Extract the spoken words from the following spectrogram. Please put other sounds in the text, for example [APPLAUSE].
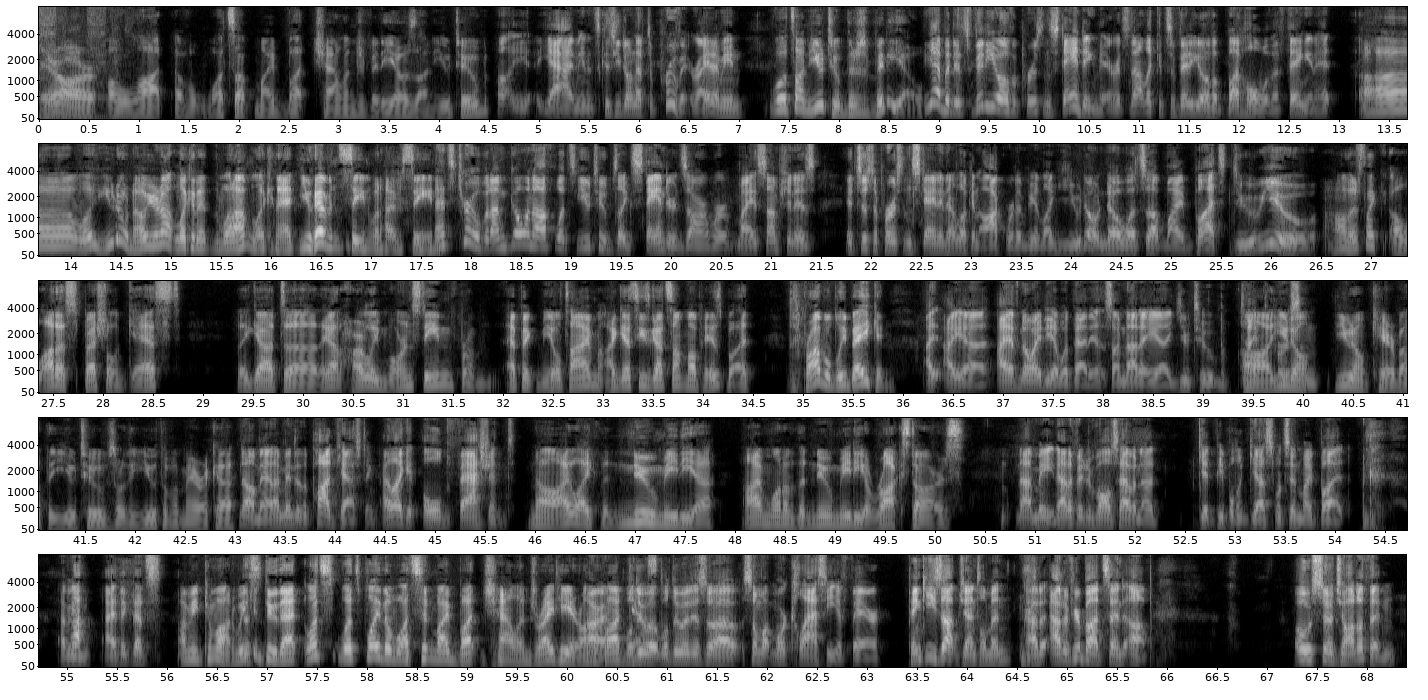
There are a lot of what's up my butt challenge videos on YouTube. Well, yeah, I mean, it's because you don't have to prove it, right? I mean, Well, it's on YouTube. There's video. yeah, but it's video of a person standing there. It's not like it's a video of a butthole with a thing in it. Uh, well, you don't know. You're not looking at what I'm looking at. You haven't seen what I've seen. That's true, but I'm going off what YouTube's like standards are, where my assumption is it's just a person standing there looking awkward and being like, "You don't know what's up my butt, do you?" Oh, there's like a lot of special guests. They got uh they got Harley Morenstein from Epic Mealtime. I guess he's got something up his butt. Probably bacon. [LAUGHS] I I uh, I have no idea what that is. I'm not a uh, YouTube type Oh, person. you don't you don't care about the YouTubes or the youth of America. No, man, I'm into the podcasting. I like it old fashioned. No, I like the new media. I'm one of the new media rock stars. Not me. Not if it involves having to get people to guess what's in my butt. [LAUGHS] I mean, [LAUGHS] I think that's I mean, come on, we This- can do that. Let's let's play the "What's in My Butt" challenge right here on all the right. podcast. We'll do it. We'll do it as a somewhat more classy affair. Pinkies up, gentlemen. Out out of your butts and up. Oh, Sir Jonathan,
